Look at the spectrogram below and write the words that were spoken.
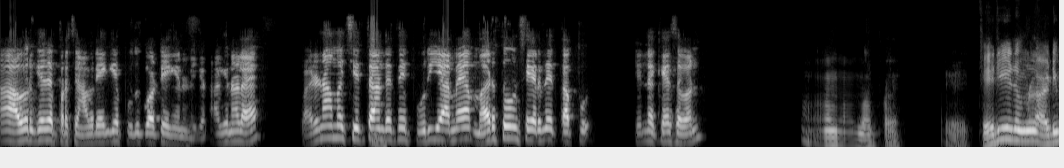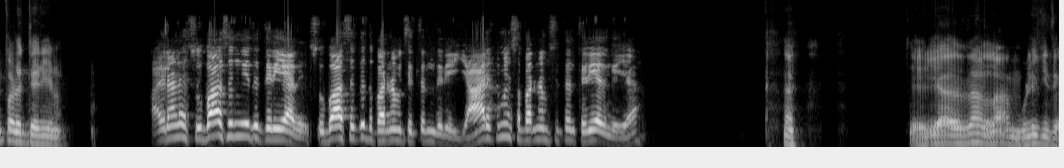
அவருக்கு ஏதோ பிரச்சனை. அவர் எங்கேயோ புதுக்கோட்டை எங்க நினைக்கிறேன் அதனால பரிணாம சித்தாந்தத்தை புரியாம மருத்துவம் செய்யறதே தப்பு. என்ன கேசவன்? தெரியணும்ல அடிப்படை தெரியணும். அதனால சுபாஷுக்கு இது தெரியாது. சுபாஷுக்கு இது பரிணாம சித்தம் தெரியும் யாருக்குமே பரிணாம சித்தம் தெரியாதுங்க ஐயா தெரியாததான் எல்லாம் முழிக்குது.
